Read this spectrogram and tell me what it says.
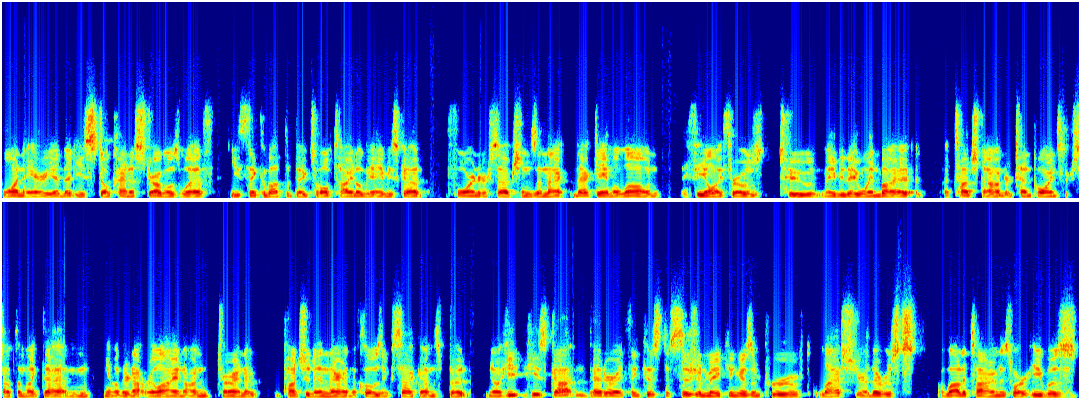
one area that he still kind of struggles with. You think about the Big 12 title game, he's got four interceptions in that, that game alone. If he only throws two, maybe they win win by a, a, touchdown or 10 points or something like that. And, you know, they're not relying on trying to punch it in there in the closing seconds. But, you know, he, he's gotten better. I think his decision making has improved. Last year, there was a lot of times where he was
